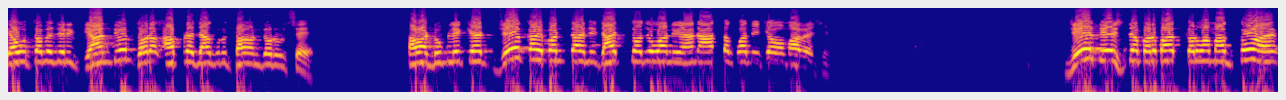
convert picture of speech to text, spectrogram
એવું તમે જરીક ધ્યાન દો ને થોડાક આપણે જાગૃત થવાની જરૂર છે. આવા ડુપ્લિકેટ જે કઈ બનતા એની જાત ન જોવાની એને આતંકવાદી કહેવામાં આવે છે. જે દેશને બરબાદ કરવા માંગતો હોય,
